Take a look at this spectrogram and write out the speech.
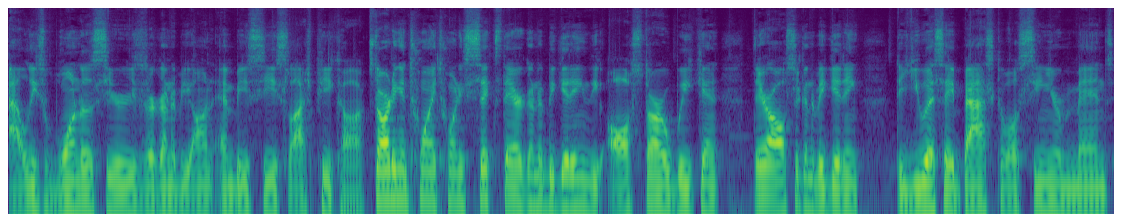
at least one of the series are going to be on NBC slash Peacock. Starting in 2026, they are going to be getting the All Star Weekend. They're also going to be getting the USA Basketball Senior Men's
